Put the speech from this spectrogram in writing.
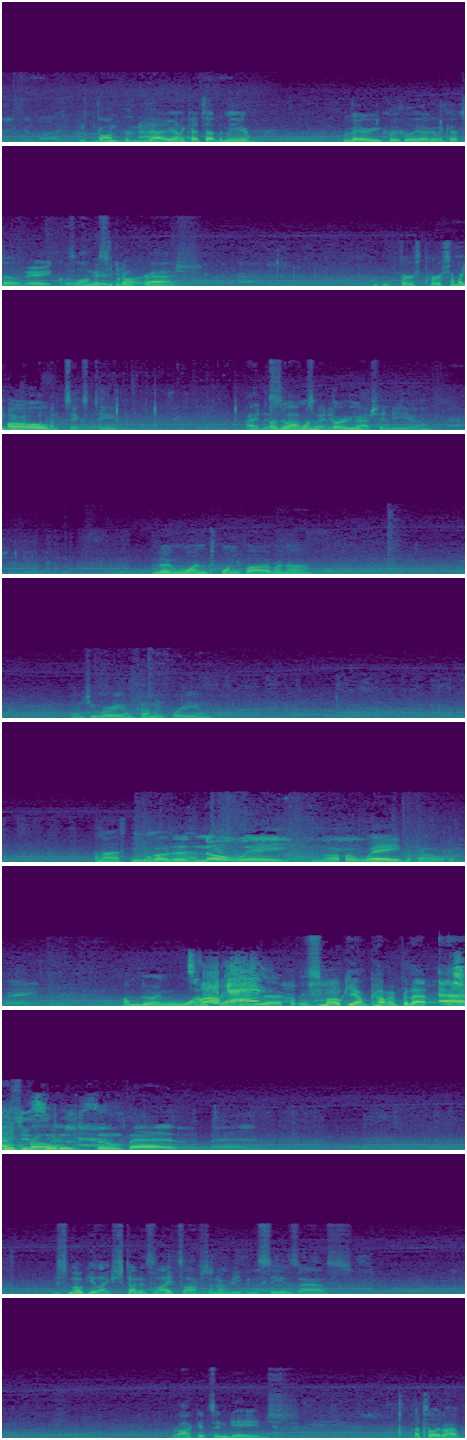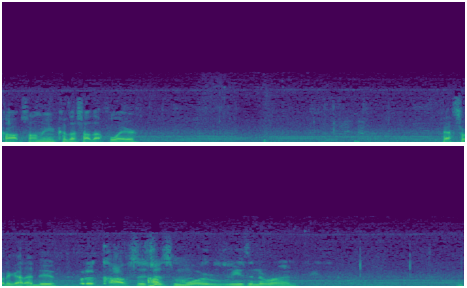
he's gone for now. Yeah, you're gonna catch up to me very quickly. I'm gonna catch up. Very quick. as long as It's you don't crash. First person. Are you doing Oh, 160? I had to I was doing stop so I didn't crash into you. I'm doing 125 right now. Don't you worry, I'm coming for you. I'm not Steve on Bro, there's no way. No way, bro. I'm doing 120 exactly. Smokey, I'm coming for that ass, Did you bro. see the zoom fast? Smokey like shut his lights off so nobody can see his ass. Rockets engaged. I totally don't have cops on me because I shot that flare. That's what I gotta do. But the cops is just more reason to run.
